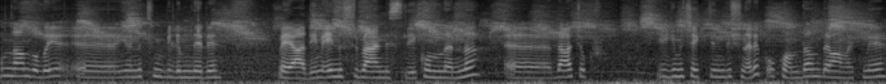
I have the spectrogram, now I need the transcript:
Bundan dolayı e, yönetim bilimleri veya diyeyim endüstri mühendisliği konularını e, daha çok ilgimi çektiğini düşünerek o konudan devam etmeye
